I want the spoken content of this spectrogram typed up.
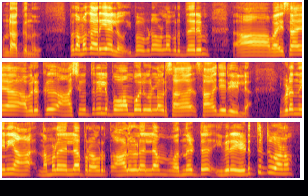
ഉണ്ടാക്കുന്നത്. ഇപ്പോൾ നമുക്കറിയാമല്ലോ ഇപ്പോൾ ഇവിടെ ഉള്ള വൃദ്ധരും വയസ്സായ അവർക്ക് ആശുപത്രിയിൽ പോകാൻ പോലുമുള്ള ഒരു സാഹ- സാഹചര്യമില്ല. ഇവിടെ നിന്ന് ഇനി നമ്മളെല്ലാ ആളുകളെല്ലാം വന്നിട്ട് ഇവരെ എടുത്തിട്ട് വേണം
